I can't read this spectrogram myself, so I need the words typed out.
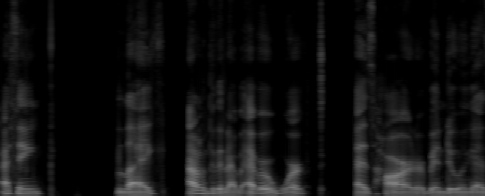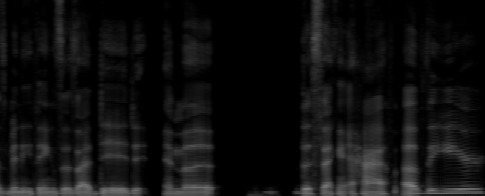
I think, like, I don't think that I've ever worked as hard or been doing as many things as I did in the the second half of the year.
